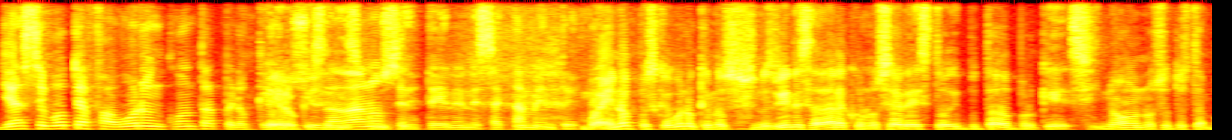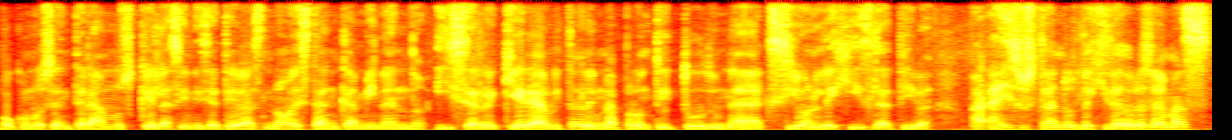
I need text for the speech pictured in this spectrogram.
Ya se vote a favor o en contra, pero que los ciudadanos se, enteren exactamente. Bueno, pues qué bueno que nos, nos, vienes a dar a conocer esto, diputado, porque si no, nosotros tampoco nos enteramos que las iniciativas no están caminando y se requiere ahorita de una prontitud, de una acción legislativa. Para eso están los legisladores. Además,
